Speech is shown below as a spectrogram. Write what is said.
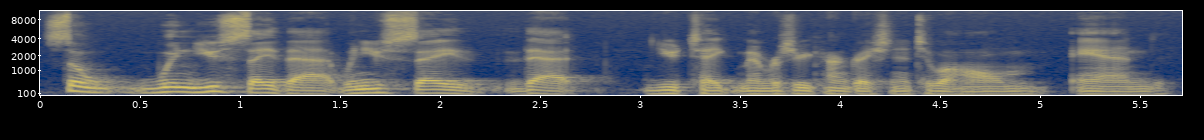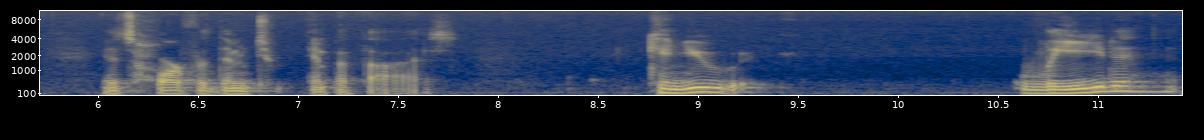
So when you say that, when you say that you take members of your congregation into a home and it's hard for them to empathize, can you lead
